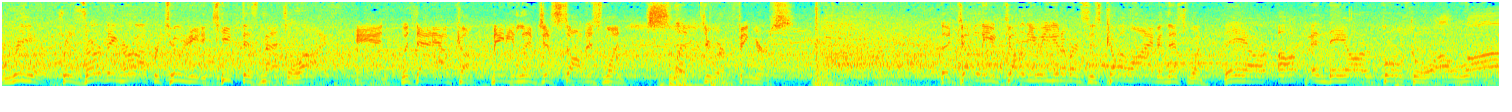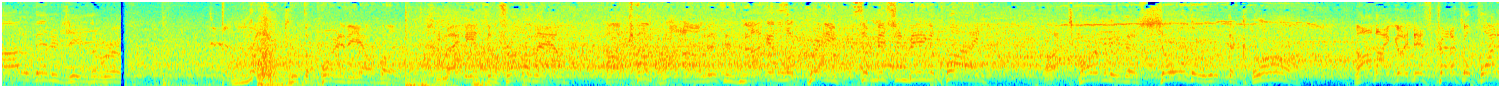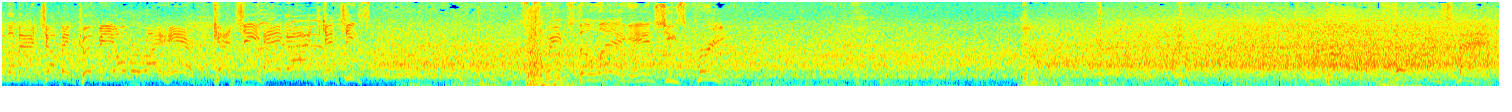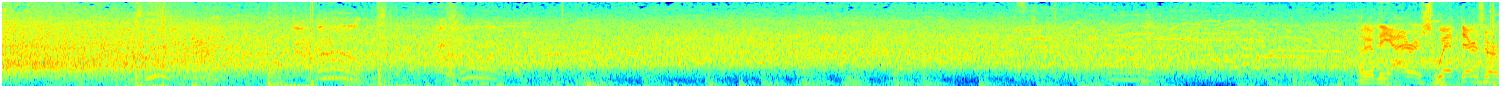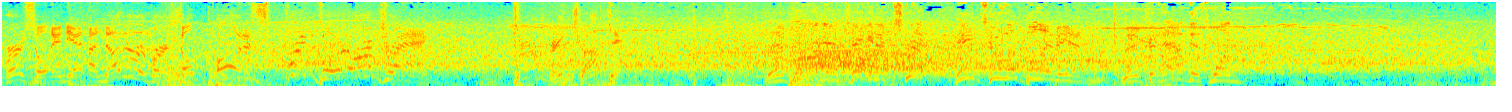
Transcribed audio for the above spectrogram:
Unreal. Preserving her opportunity to keep this match alive. And with that outcome, maybe Liv just saw this one slip through her fingers. The WWE Universe has come alive in this one. They are up and they are vocal. A lot of energy in the room. Rocked with the point of the elbow. She might be in some trouble now. Oh, come Uh-oh, this is not going to look pretty. Submission being applied. Uh, targeting the shoulder with the claw. Oh, my goodness. Critical point of the matchup. It could be over right here. Can she hang on? Can she... Sweeps the leg, and she's free. Irish whip. There's a reversal, and yet another reversal. Oh, and a springboard arm drag. Great drop kick. Liv Morgan taking a trip into oblivion. Liv could have this one.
